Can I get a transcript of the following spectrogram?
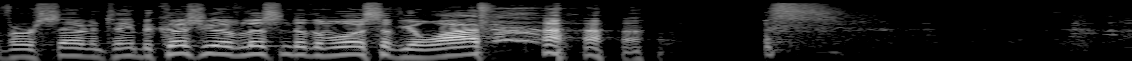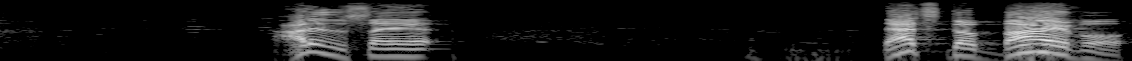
verse 17, because you have listened to the voice of your wife. I didn't say it. That's the Bible.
